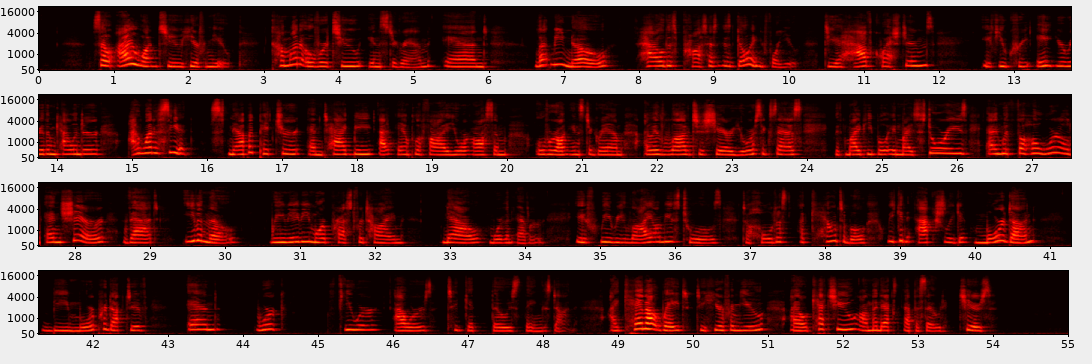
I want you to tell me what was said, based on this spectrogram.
So I want to hear from you. Come on over to Instagram and let me know how this process is going for you. Do you have questions? If you create your rhythm calendar, I want to see it. Snap a picture and tag me at Amplify Your Awesome over on Instagram. I would love to share your success with my people in my stories and with the whole world and share that even though we may be more pressed for time now more than ever. If we rely on these tools to hold us accountable, we can actually get more done, be more productive, and work fewer hours to get those things done. I cannot wait to hear from you. I'll catch you on the next episode. Cheers.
